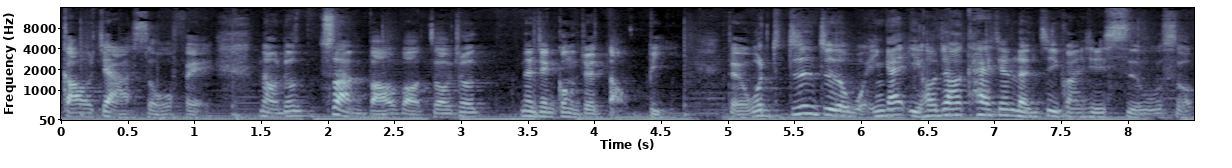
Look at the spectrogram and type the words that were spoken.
高价收费，那我就赚饱饱之后，就那间公就倒闭。对我真的觉得我应该以后就要开一间人际关系事务所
